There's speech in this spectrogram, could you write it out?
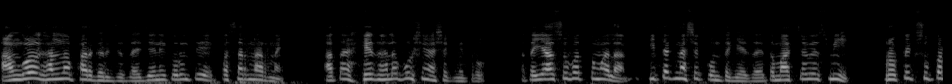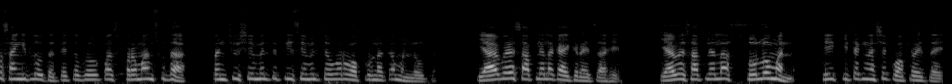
आंघोळ घालणं फार गरजेचं आहे जेणेकरून ते पसरणार नाही. आता हे झालं बुरशीनाशक मित्र. आता यासोबत तुम्हाला कीटकनाशक कोणतं घ्यायचं आहे? तर मागच्या वेळेस मी प्रोफेक्ट सुपर सांगितलं होतं त्याच्या जवळपास प्रमाण सुद्धा पंचवीस एम एल ते तीस एम एलच्या वर वापरू नका म्हणलं होतं. यावेळेस आपल्याला काय करायचं आहे? यावेळेस आपल्याला सोलोमन हे कीटकनाशक वापरायचं आहे.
